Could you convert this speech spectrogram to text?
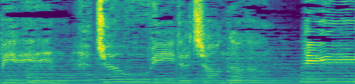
边，这无力的超能力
